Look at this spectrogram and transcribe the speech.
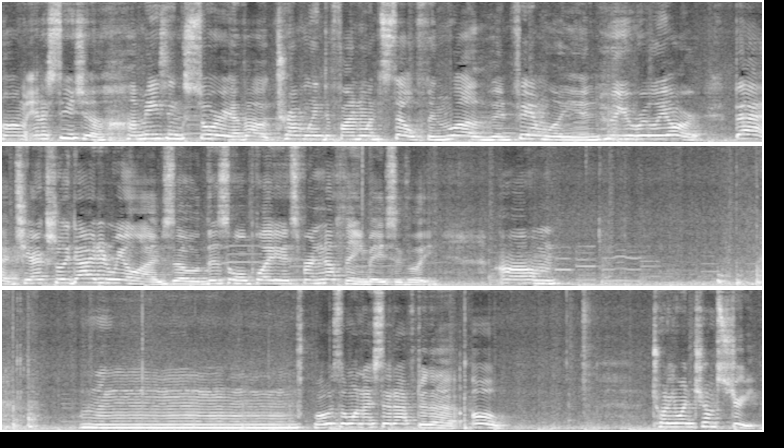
Um, Anastasia, amazing story about traveling to find oneself and love and family and who you really are. Bad, she actually died in real life, so this whole play is for nothing, basically. Um, Mm, what was the one I said after that? Oh, 21 Jump Street.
